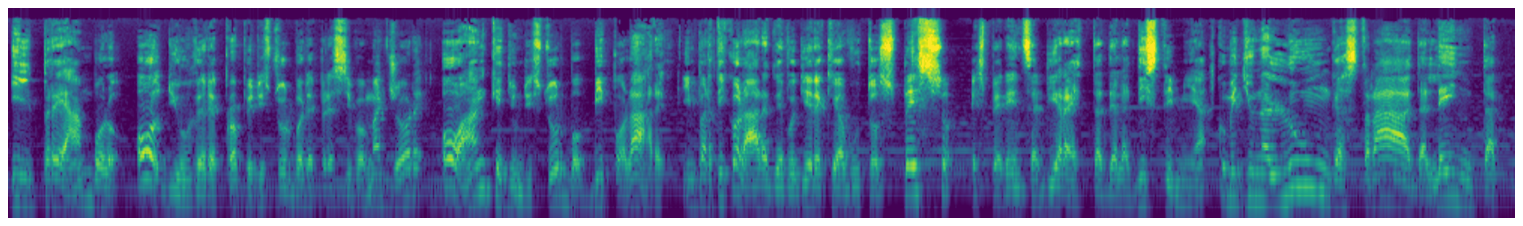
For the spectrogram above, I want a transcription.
il preambolo o di un vero e proprio disturbo depressivo maggiore o anche di un disturbo bipolare. In particolare devo dire che ho avuto spesso esperienza diretta della distimia come di una lunga strada lenta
